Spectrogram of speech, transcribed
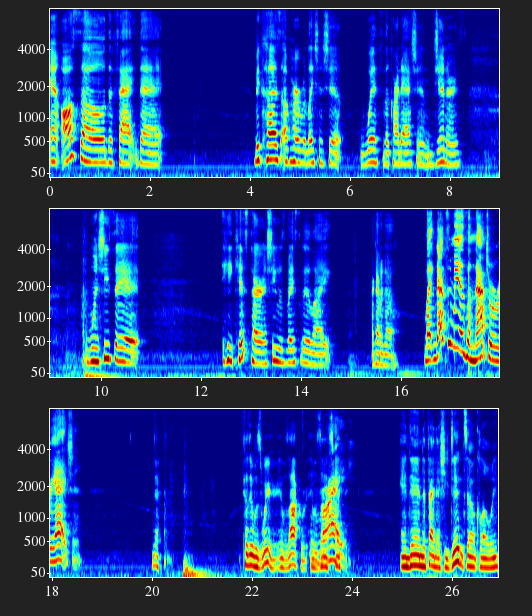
And also the fact that because of her relationship with the Kardashian Jenners, when she said he kissed her and she was basically like, I gotta go. Like that to me is a natural reaction. Yeah. Because it was weird. It was awkward. It was right. unexpected. And then the fact that she didn't tell Khloé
